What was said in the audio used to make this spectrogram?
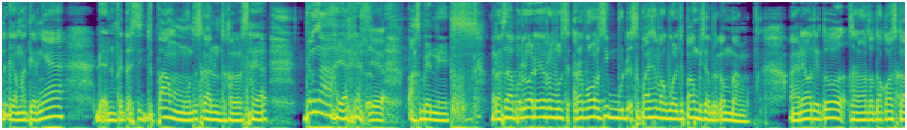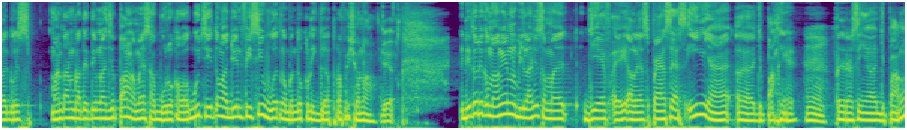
liga amatirnya dan Federasi Jepang memutuskan kalau saya jengah ya kan? Iya. pas band nih. Ngerasa perlu ada revolusi, revolusi supaya sepak bola Jepang bisa berkembang. Akhirnya waktu itu salah satu tokoh sekaligus mantan pelatih timnas Jepang namanya Saburo Kawaguchi itu ngajuin visi buat ngebentuk liga profesional. Iya. Jadi itu dikembangin lebih lanjut sama JFA alias PSSI-nya eh, Jepang ya. Federasinya Jepang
